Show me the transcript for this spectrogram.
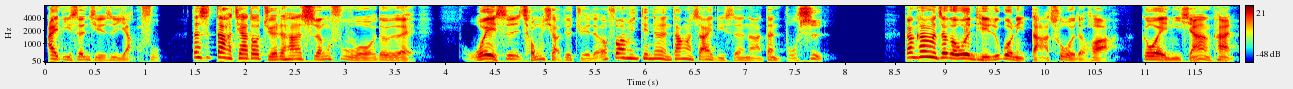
爱迪生其实是养父，但是大家都觉得他是生父哦，对不对？我也是从小就觉得，呃发明电灯人当然是爱迪生啊，但不是。刚刚的这个问题，如果你答错的话，各位你想想看，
